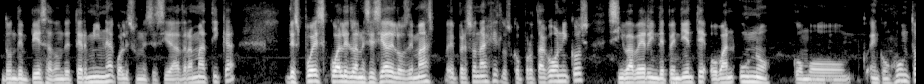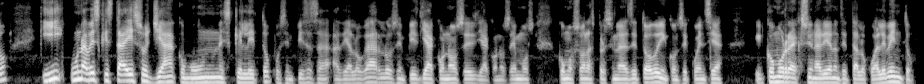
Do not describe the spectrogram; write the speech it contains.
dónde empieza, dónde termina, cuál es su necesidad dramática. Después, cuál es la necesidad de los demás eh, personajes, los coprotagónicos, si va a haber independiente o van uno como en conjunto. Y una vez que está eso ya como un esqueleto, pues empiezas a, dialogarlos, ya conoces, ya conocemos cómo son las personalidades de todo y en consecuencia cómo reaccionarían ante tal o cual evento.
